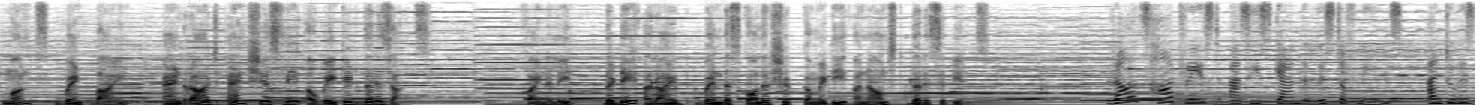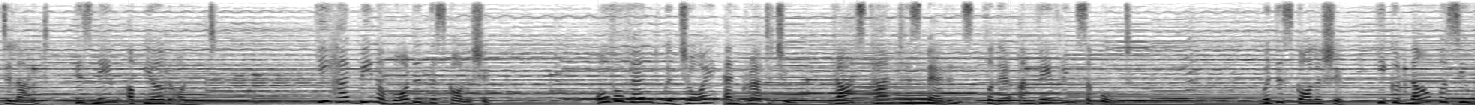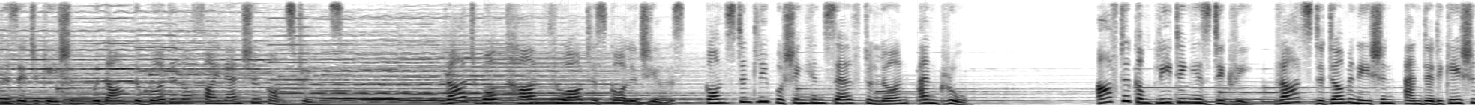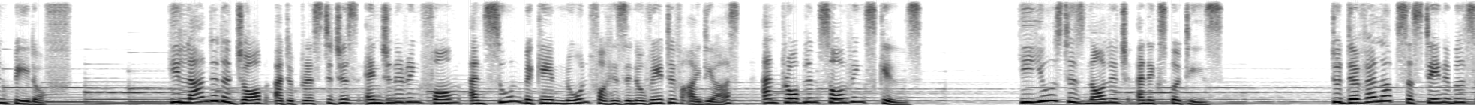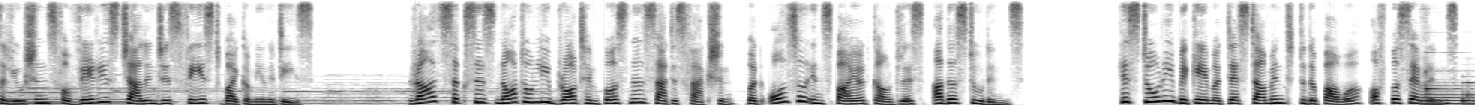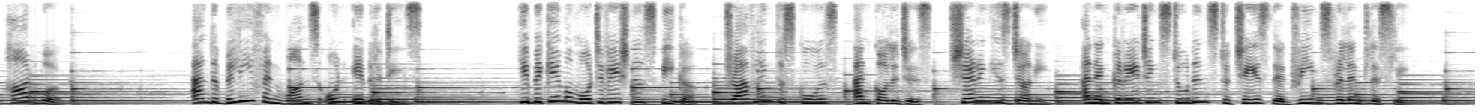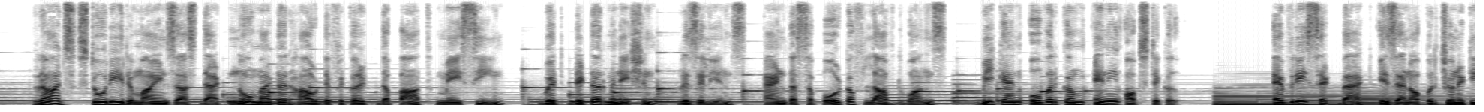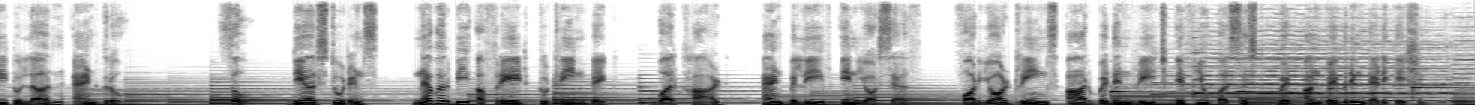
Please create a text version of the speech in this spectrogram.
Months went by and Raj anxiously awaited the results. Finally, the day arrived when the scholarship committee announced the recipients. Raj's heart raced as he scanned the list of names, and to his delight, his name appeared on it. He had been awarded the scholarship. Overwhelmed with joy and gratitude, Raj thanked his parents for their unwavering support. With the scholarship, he could now pursue his education without the burden of financial constraints. Raj worked hard throughout his college years, constantly pushing himself to learn and grow. After completing his degree, Raj's determination and dedication paid off. He landed a job at a prestigious engineering firm and soon became known for his innovative ideas and problem solving skills. He used his knowledge and expertise to develop sustainable solutions for various challenges faced by communities. Raj's success not only brought him personal satisfaction but also inspired countless other students. His story became a testament to the power of perseverance, hard work, and the belief in one's own abilities. He became a motivational speaker, traveling to schools and colleges, sharing his journey, and encouraging students to chase their dreams relentlessly. Raj's story reminds us that no matter how difficult the path may seem, with determination, resilience, and the support of loved ones, we can overcome any obstacle. Every setback is an opportunity to learn and grow. So, dear students, never be afraid to dream big, work hard, and believe in yourself, for your dreams are within reach if you persist with unwavering dedication.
